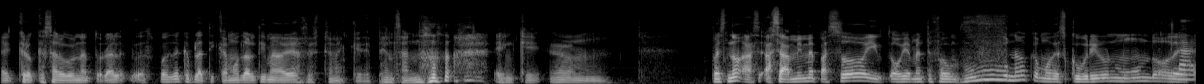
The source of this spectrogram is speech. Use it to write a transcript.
Eh, creo que es algo natural. Después de que platicamos la última vez, este, me quedé pensando en que... Em, pues no, o sea, a mí me pasó y obviamente fue un, ¿no? Como descubrir un mundo de,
